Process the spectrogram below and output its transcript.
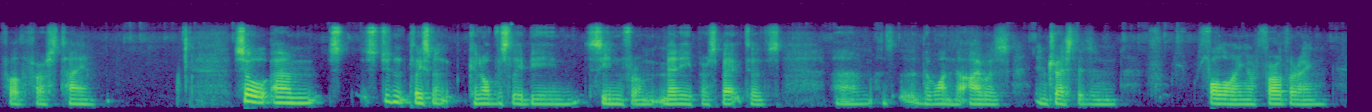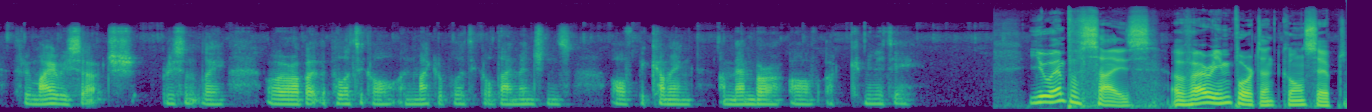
for the first time. So, um, st- student placement can obviously be seen from many perspectives. Um, the one that I was interested in f- following or furthering through my research recently were about the political and micro-political dimensions of becoming a member of a community. You emphasize a very important concept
